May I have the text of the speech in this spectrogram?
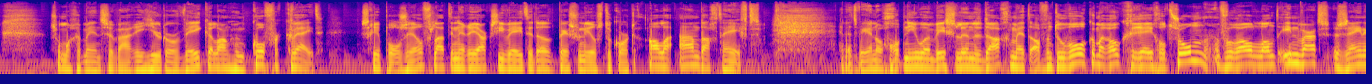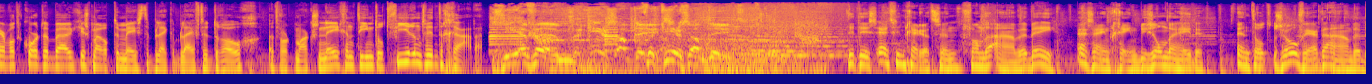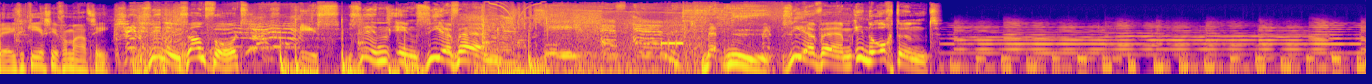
Sommige mensen waren hierdoor wekenlang hun koffer kwijt. Schiphol zelf laat in een reactie weten dat het personeelstekort alle aandacht heeft. En het weer nog opnieuw een wisselende dag met af en toe wolken, maar ook geregeld zon. Vooral landinwaarts zijn er wat korte buitjes, maar op de meeste plekken blijft het droog. Het wordt max 19 tot 24 graden. ZFM, verkeersupdate. verkeersupdate. Dit is Edwin Gerritsen van de ANWB. Er zijn geen bijzonderheden. En tot zover de ANWB Verkeersinformatie. Zin in Zandvoort is zin in ZFM. ZFM. Met nu ZFM in de ochtend.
